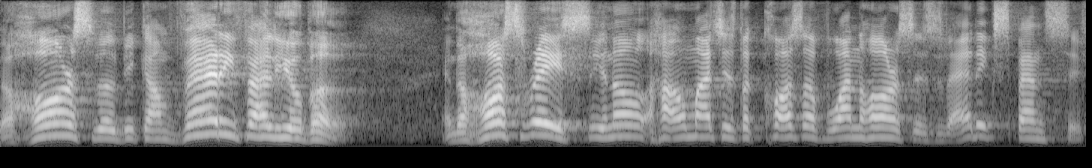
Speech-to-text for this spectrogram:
the horse will become very valuable. And the horse race, you know, how much is the cost of one horse? It's very expensive.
